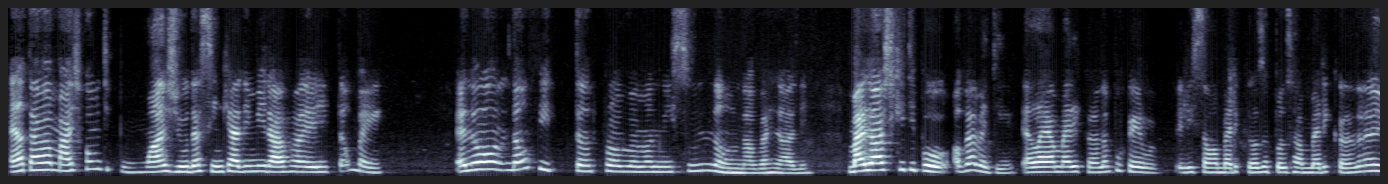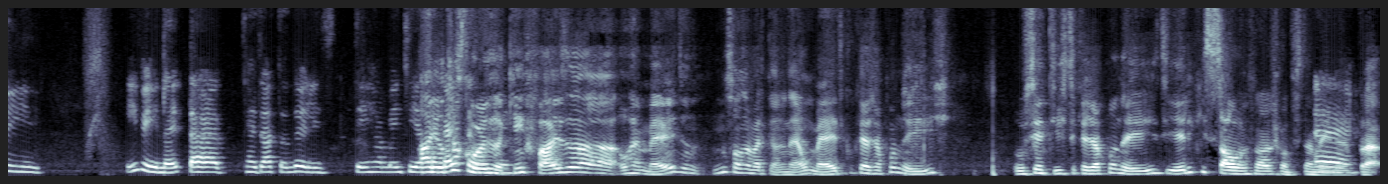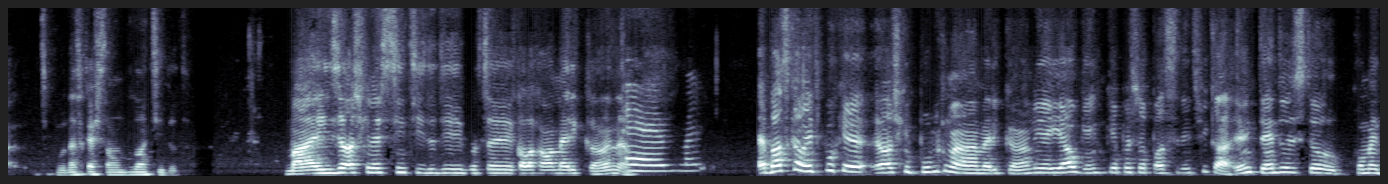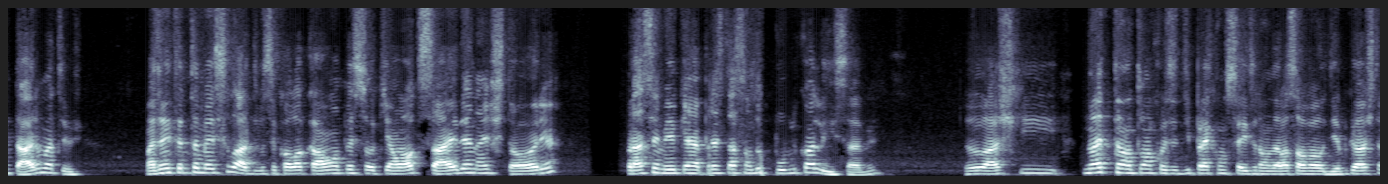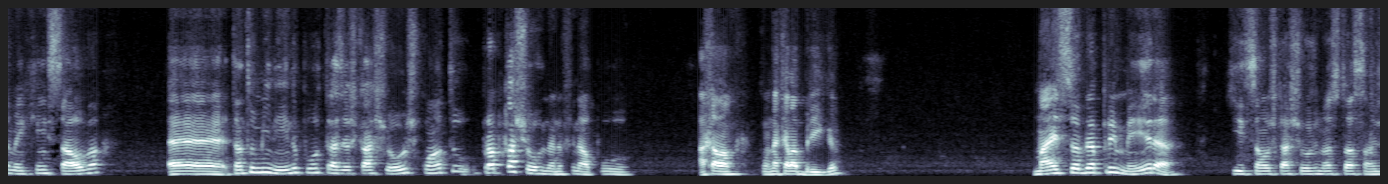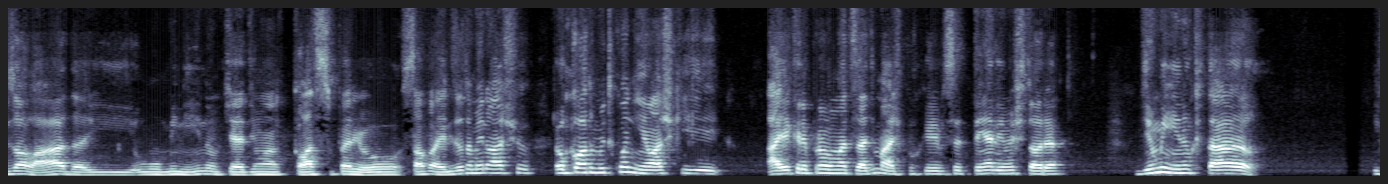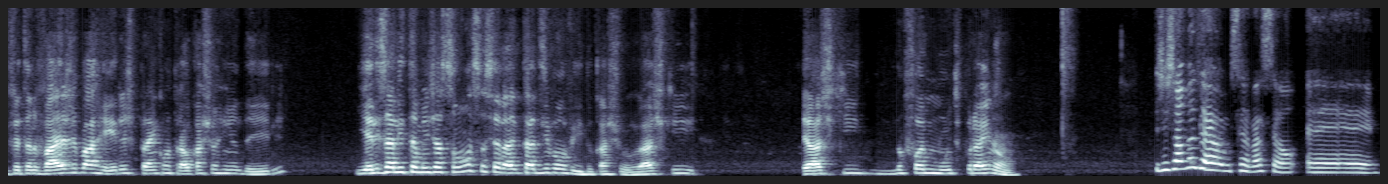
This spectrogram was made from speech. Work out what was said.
Ela tava mais como, tipo, uma ajuda, assim, que admirava ele também. Eu não, não vi tanto problema nisso, não, na verdade. Mas eu acho que, tipo, obviamente, ela é americana porque eles são americanos, a produção americana e. Enfim, né? Tá retratando eles. Tem realmente essa Ah, e outra questão, coisa, né? quem faz a- o remédio não são os americanos, né? É o médico que é japonês, o cientista que é japonês, e ele que salva no final das contas também, É. né? Pra, tipo, nessa questão do antídoto. Mas eu acho que nesse sentido de você colocar uma americana. É, mas. É basicamente porque eu acho que o público não é americano e aí é alguém com quem a pessoa possa se identificar. Eu entendo esse teu comentário, Matheus, mas eu entendo também esse lado, de você colocar uma pessoa que é um outsider na história para ser meio que a representação do público ali, sabe? Eu acho que não é tanto uma coisa de preconceito não dela salvar o dia, porque eu acho também que quem salva é tanto o menino por trazer os cachorros, quanto o próprio cachorro, né, no final, por com- naquela briga. Mas sobre a primeira, que são os cachorros numa situação isolada e o menino, que é de uma classe superior, salva eles, eu também não acho. Eu concordo muito com a Aninha, eu acho que aí é querer problematizar demais, porque você tem ali uma história de um menino que está enfrentando várias barreiras para encontrar o cachorrinho dele. E eles ali também já são uma sociedade que está desenvolvida, o cachorro. Eu acho que. Eu acho que não foi muito por aí, não. Deixa eu só fazer uma observação. É,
